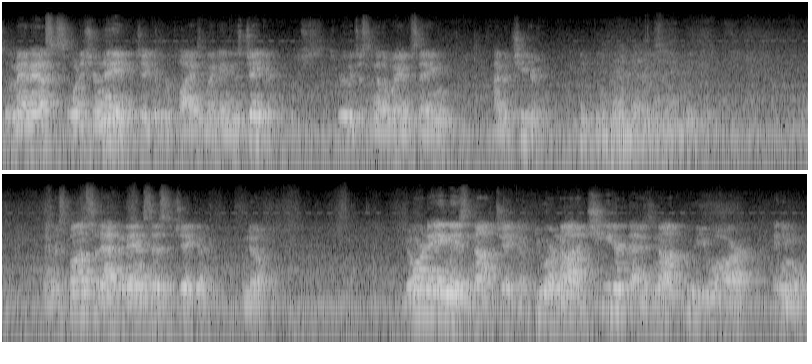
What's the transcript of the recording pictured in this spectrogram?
So the man asks, What is your name? Jacob replies, My name is Jacob, which is really just another way of saying, I'm a cheater. In response to that, the man says to Jacob, No. Your name is not Jacob. You are not a cheater. That is not who you are anymore.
